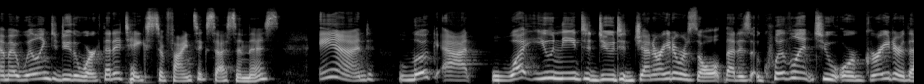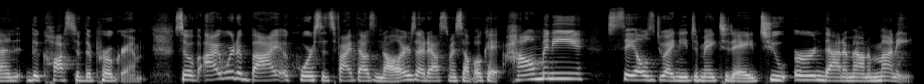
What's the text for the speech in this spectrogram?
Am I willing to do the work that it takes to find success in this? And look at what you need to do to generate a result that is equivalent to or greater than the cost of the program. So if I were to buy a course that's $5,000, I'd ask myself, okay, how many sales do I need to make today to earn that amount of money?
